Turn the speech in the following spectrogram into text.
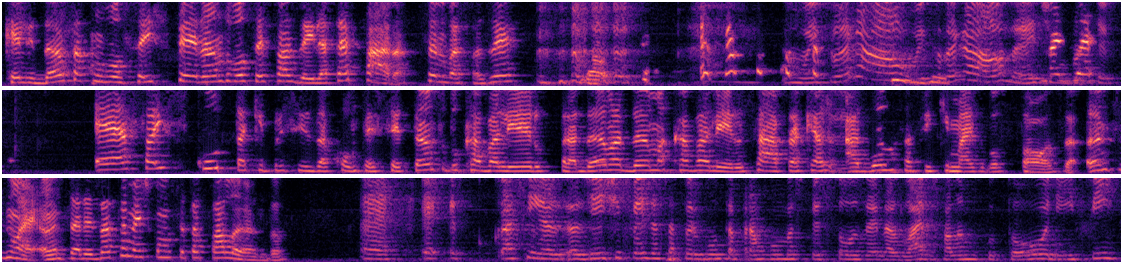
que ele dança com você esperando você fazer. Ele até para. Você não vai fazer? Não. muito legal, muito legal, né? Tipo, Mas é, essa escuta que precisa acontecer, tanto do cavalheiro para dama, dama, cavalheiro, sabe? Para que a, a, dança fique mais gostosa. Antes não é, antes era exatamente como você está falando. É, é, é, assim, a, a, gente fez essa pergunta para algumas pessoas aí nas lives, falamos com o Tony, enfim,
